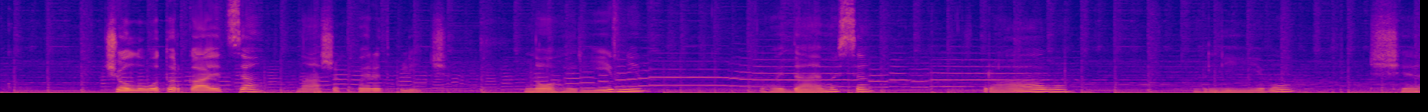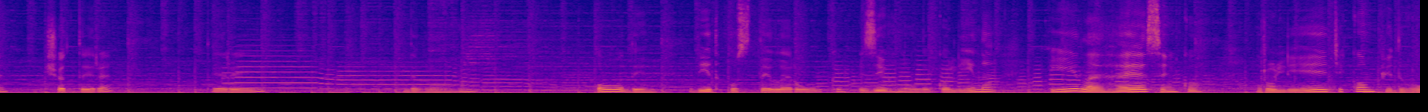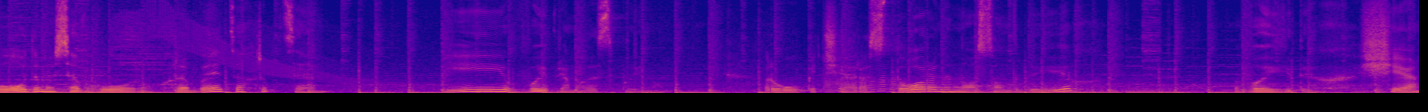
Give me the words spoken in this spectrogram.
Чоло торкається наших передпліч. Ноги рівні. Гойдаємося вправо, вліво. Ще чотири, три, два, один. Відпустили руки, зігнули коліна і легесенько рулетиком підводимося вгору, хребець за хребцем. І випрямили спину. Руки через сторони, носом вдих, видих. Ще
